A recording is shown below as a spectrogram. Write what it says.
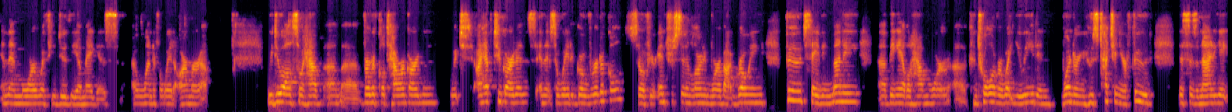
and then more if you do the omegas a wonderful way to armor up. We do also have um, a vertical tower garden which i have two gardens and it's a way to grow vertical. So if you're interested in learning more about growing food saving money uh, being able to have more uh, control over what you eat and wondering who's touching your food this is a 98%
